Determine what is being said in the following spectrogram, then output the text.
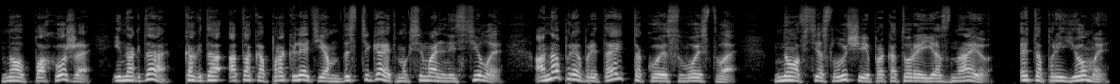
но, похоже, иногда, когда атака проклятием достигает максимальной силы, она приобретает такое свойство. Но все случаи, про которые я знаю, это приемы,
